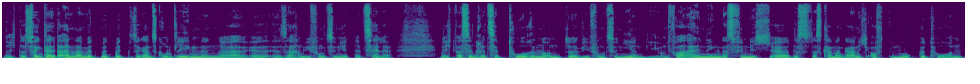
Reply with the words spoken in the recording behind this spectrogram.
Nicht? Das fängt halt an damit mit, mit so ganz grundlegenden äh, äh, Sachen, wie funktioniert eine Zelle. Nicht? Was sind Rezeptoren und äh, wie funktionieren die? Und vor allen Dingen, das finde ich, äh, das, das kann man gar nicht oft genug betonen,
